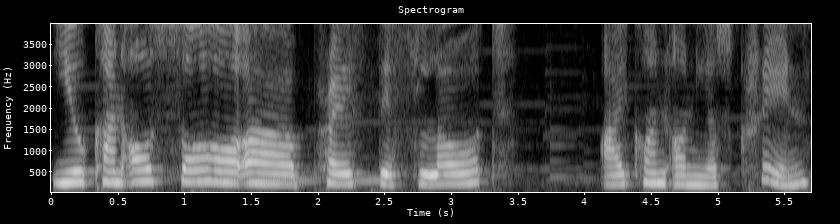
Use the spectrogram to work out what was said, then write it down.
You can also uh, press the float icon on your screen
